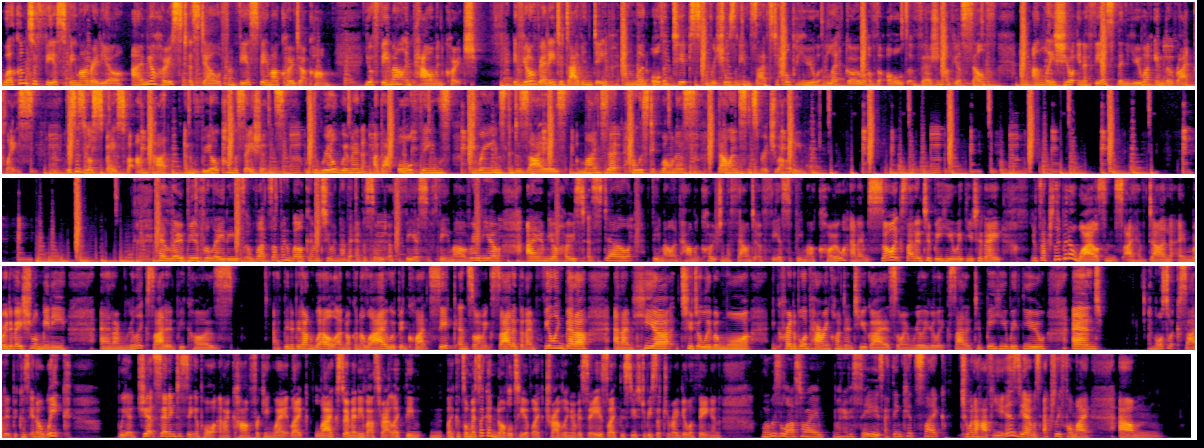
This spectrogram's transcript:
Welcome to Fierce Female Radio. I'm your host, Estelle from fiercefemaleco.com, your female empowerment coach. If you're ready to dive in deep and learn all the tips, rituals, and insights to help you let go of the old version of yourself and unleash your inner fierce, then you are in the right place. This is your space for uncut and real conversations with real women about all things dreams and desires, mindset, holistic wellness, balance, and spirituality. Hello, beautiful ladies. What's up, and welcome to another episode of Fierce Female Radio. I am your host, Estelle, female empowerment coach and the founder of Fierce Female Co. And I'm so excited to be here with you today. It's actually been a while since I have done a motivational mini, and I'm really excited because I've been a bit unwell. I'm not going to lie. We've been quite sick. And so I'm excited that I'm feeling better and I'm here to deliver more incredible, empowering content to you guys. So I'm really, really excited to be here with you. And I'm also excited because in a week, we are jet setting to Singapore and I can't freaking wait. Like like so many of us, right? Like the like it's almost like a novelty of like traveling overseas. Like this used to be such a regular thing and when was the last time I went overseas? I think it's like two and a half years. Yeah, it was actually for my um,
